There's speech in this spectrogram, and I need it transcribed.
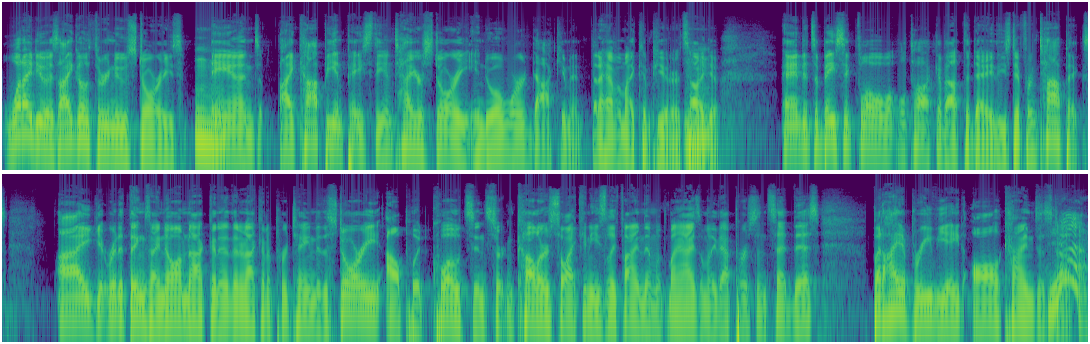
what I do is I go through news stories Mhm. and I copy and paste the entire story into a Word document that I have on my computer. It's how I Mhm. do. And it's a basic flow of what we'll talk about today, these different topics. I get rid of things I know I'm not gonna that are not gonna pertain to the story. I'll put quotes in certain colors so I can easily find them with my eyes. I'm like, that person said this. But I abbreviate all kinds of stuff. Yeah.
